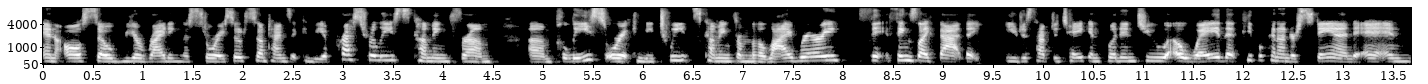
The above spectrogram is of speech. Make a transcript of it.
and also, you're writing the story. So sometimes it can be a press release coming from um, police, or it can be tweets coming from the library, th- things like that, that you just have to take and put into a way that people can understand and, and,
